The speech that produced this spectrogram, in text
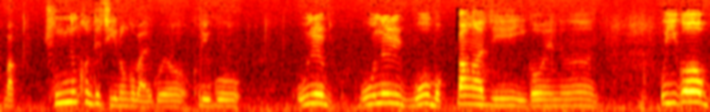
막, 죽는 컨텐츠 이런 거 말고요. 그리고, 오늘, 오늘 뭐 먹방하지, 이거에는, 뭐 이거,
